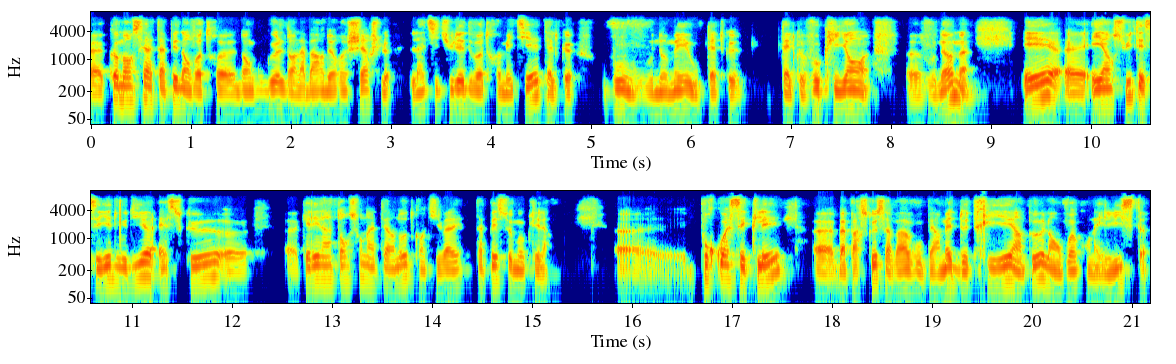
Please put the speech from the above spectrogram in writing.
euh, commencez à taper dans Google dans la barre de recherche l'intitulé de votre métier tel que vous vous nommez ou peut-être que tel que vos clients euh, vous nomment. Et, euh, et ensuite essayez de vous dire est-ce que quelle est l'intention d'internaute quand il va taper ce mot clé là pourquoi c'est clé? Bah Parce que ça va vous permettre de trier un peu. Là, on voit qu'on a une liste,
